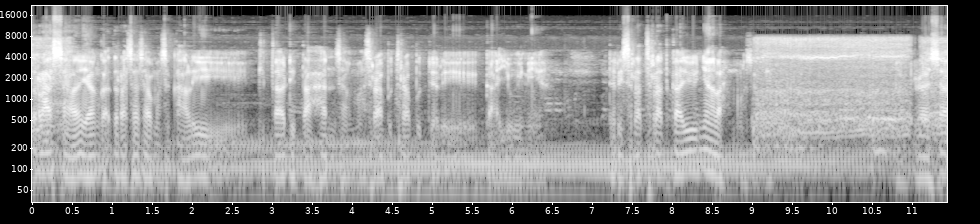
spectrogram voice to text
terasa ya enggak terasa sama sekali kita ditahan sama serabut-serabut dari kayu ini ya. Dari serat-serat kayunya lah maksudnya. Berasa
